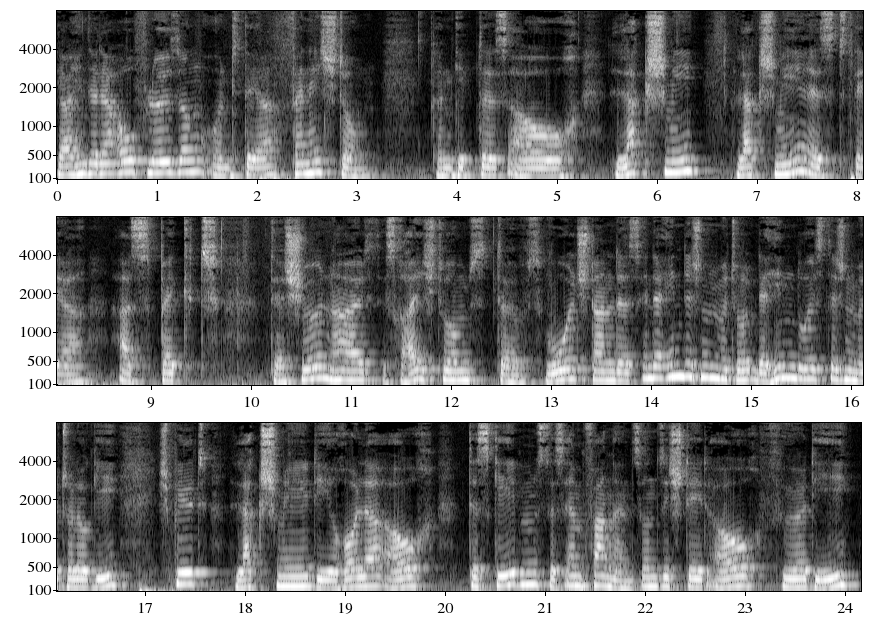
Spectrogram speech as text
ja, hinter der Auflösung und der Vernichtung. Dann gibt es auch Lakshmi. Lakshmi ist der Aspekt der Schönheit, des Reichtums, des Wohlstandes. In der indischen, in der hinduistischen Mythologie spielt Lakshmi die Rolle auch des Gebens, des Empfangens und sie steht auch für die,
